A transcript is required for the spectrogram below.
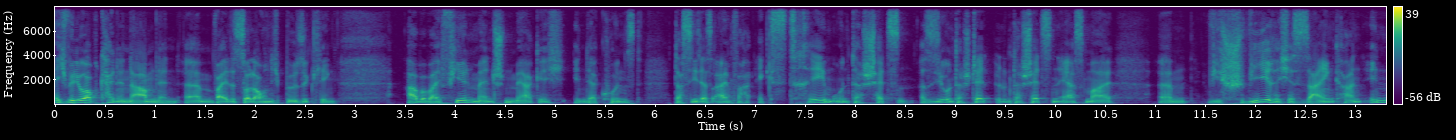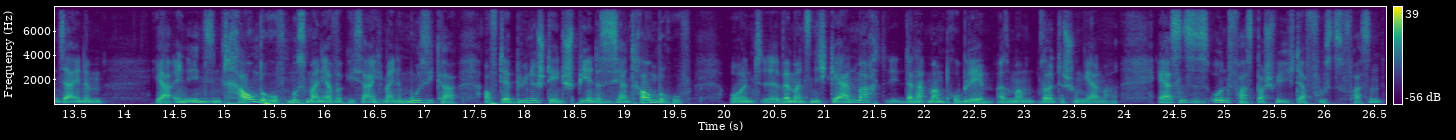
ich will überhaupt keine Namen nennen, ähm, weil das soll auch nicht böse klingen. Aber bei vielen Menschen merke ich in der Kunst, dass sie das einfach extrem unterschätzen. Also sie unterschätzen erstmal, ähm, wie schwierig es sein kann, in seinem ja, in, in diesem Traumberuf muss man ja wirklich sagen, ich meine, Musiker auf der Bühne stehen, spielen, das ist ja ein Traumberuf. Und äh, wenn man es nicht gern macht, dann hat man ein Problem. Also man sollte es schon gern machen. Erstens ist es unfassbar schwierig, da Fuß zu fassen,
